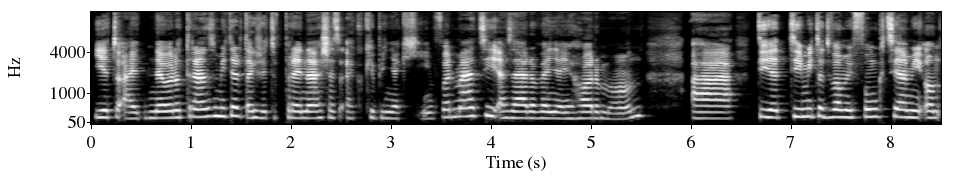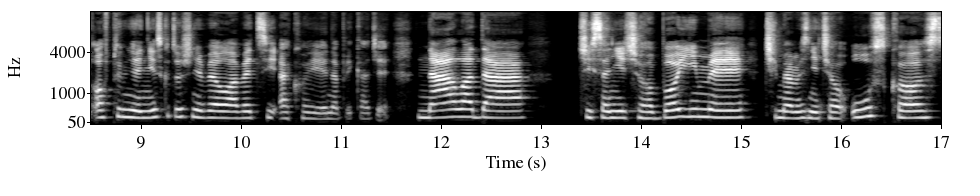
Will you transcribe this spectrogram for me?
je to aj neurotransmitter, takže to prenáša ako keby nejakých informácií a zároveň aj hormón. A tý, týmito dvomi funkciami on ovplyvňuje neskutočne veľa vecí, ako je napríklad, že nálada, či sa niečoho bojíme, či máme z niečoho úzkosť,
